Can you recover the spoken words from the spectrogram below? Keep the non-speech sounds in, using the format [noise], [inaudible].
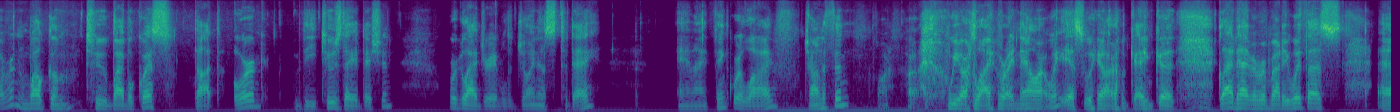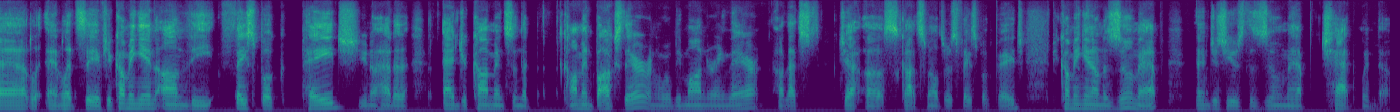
Everyone, and welcome to BibleQuest.org, the Tuesday edition. We're glad you're able to join us today. And I think we're live. Jonathan, uh, [laughs] we are live right now, aren't we? Yes, we are. Okay, good. Glad to have everybody with us. Uh, and let's see, if you're coming in on the Facebook page, you know how to add your comments in the comment box there, and we'll be monitoring there. Uh, that's uh, Scott Smeltzer's Facebook page. If you're coming in on a Zoom app, then just use the Zoom app chat window.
